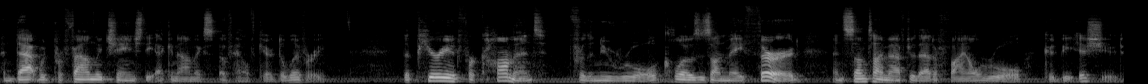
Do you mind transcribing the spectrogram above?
and that would profoundly change the economics of healthcare delivery. The period for comment for the new rule closes on May 3rd, and sometime after that, a final rule could be issued.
